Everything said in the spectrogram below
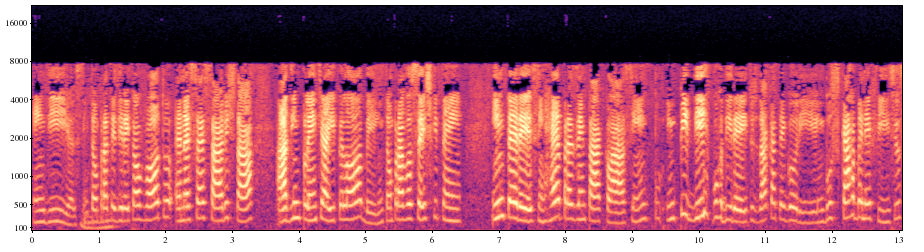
em dias. Uhum. Então, para ter direito ao voto, é necessário estar adimplente aí pela OAB. Então, para vocês que têm interesse em representar a classe, em, em, pedir por direitos da categoria, em buscar benefícios,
